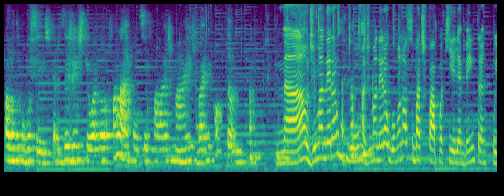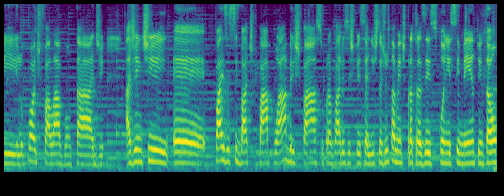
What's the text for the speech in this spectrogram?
falando com vocês. Quero dizer, gente, que eu adoro falar, então se eu falar demais, vai me cortando. Não, de maneira alguma, de maneira alguma. Nosso bate-papo aqui ele é bem tranquilo, pode falar à vontade. A gente é, faz esse bate-papo, abre espaço para vários especialistas, justamente para trazer esse conhecimento. Então,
